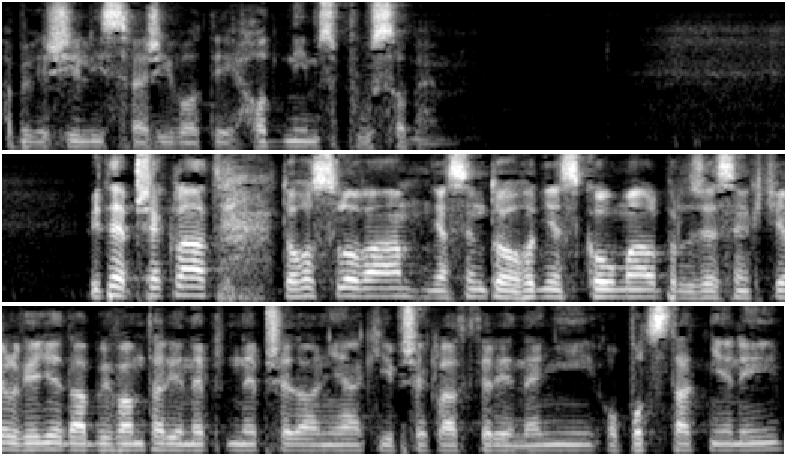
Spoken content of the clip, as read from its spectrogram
aby žili své životy hodným způsobem. Víte, překlad toho slova, já jsem to hodně zkoumal, protože jsem chtěl vědět, aby vám tady nepředal nějaký překlad, který není opodstatněný.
